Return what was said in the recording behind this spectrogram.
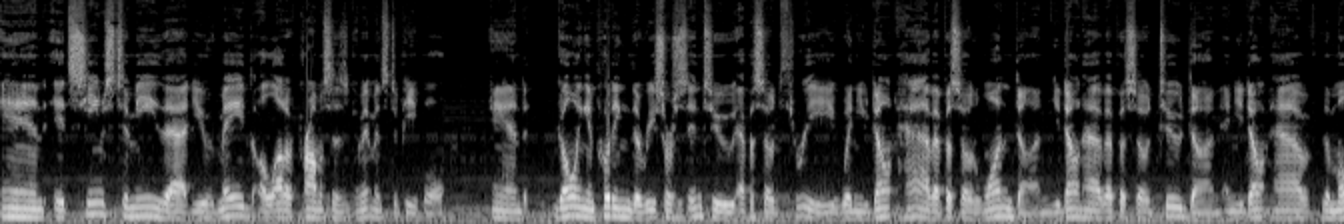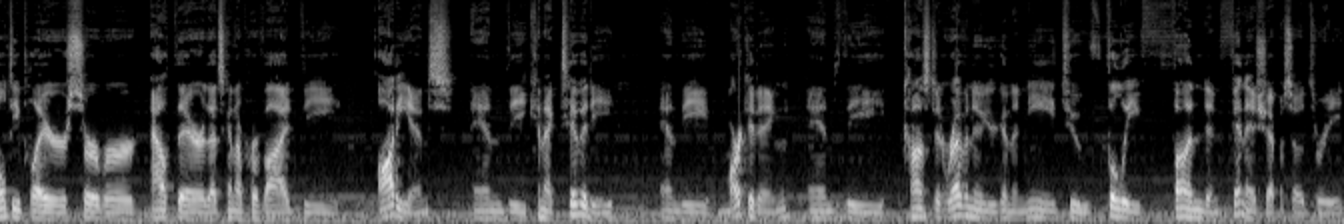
And it seems to me that you've made a lot of promises and commitments to people, and going and putting the resources into episode three when you don't have episode one done, you don't have episode two done, and you don't have the multiplayer server out there that's going to provide the audience and the connectivity and the marketing and the constant revenue you're going to need to fully fund and finish episode three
